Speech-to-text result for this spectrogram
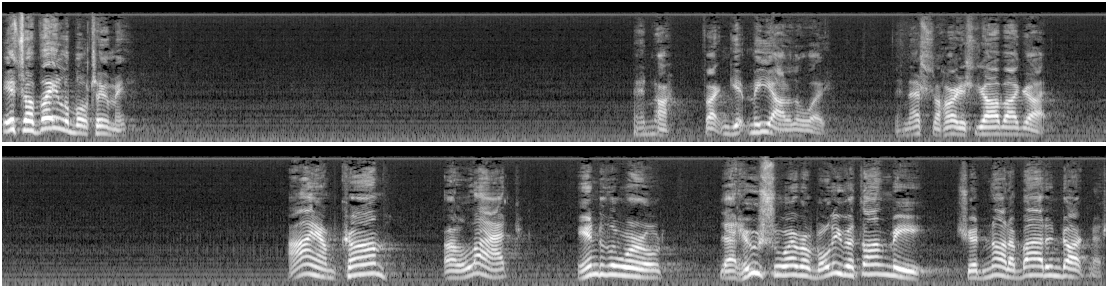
it's available to me. And uh, if I can get me out of the way. And that's the hardest job I got. I am come a light into the world that whosoever believeth on me should not abide in darkness.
